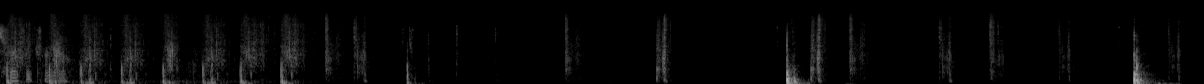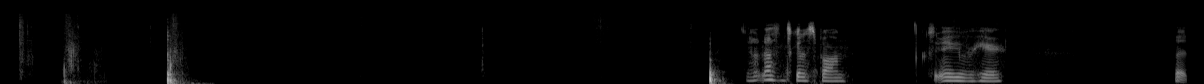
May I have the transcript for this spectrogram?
That's perfect for now. No, nothing's gonna spawn. Except maybe over here. But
